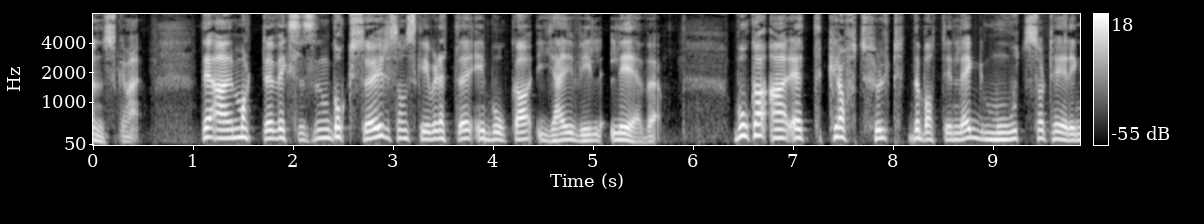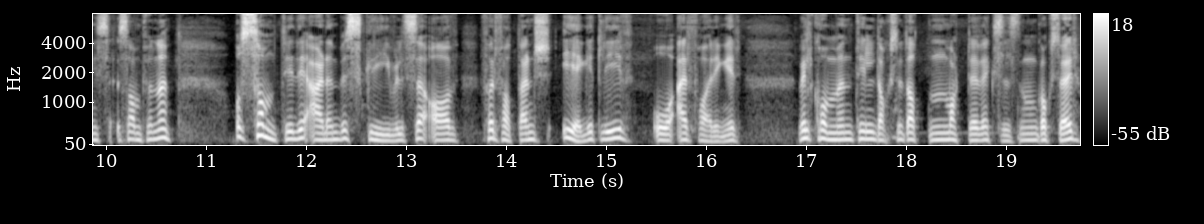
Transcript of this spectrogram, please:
ønsker meg. Det er Marte Vekselsen Goksøyr som skriver dette i boka Jeg vil leve. Boka er et kraftfullt debattinnlegg mot sorteringssamfunnet, og samtidig er det en beskrivelse av forfatterens eget liv og erfaringer. Velkommen til Dagsnytt 18, Marte Vekselsen Goksør.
